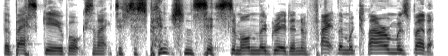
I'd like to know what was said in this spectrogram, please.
the best gearbox and active suspension system on the grid, and in fact, the McLaren was better.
